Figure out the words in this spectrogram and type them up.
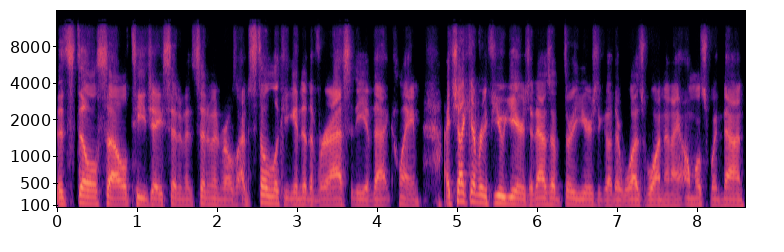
that still sell TJ cinnamon cinnamon rolls. I'm still looking into the veracity of that claim. I check every few years, and as of three years ago, there was one, and I almost went down.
